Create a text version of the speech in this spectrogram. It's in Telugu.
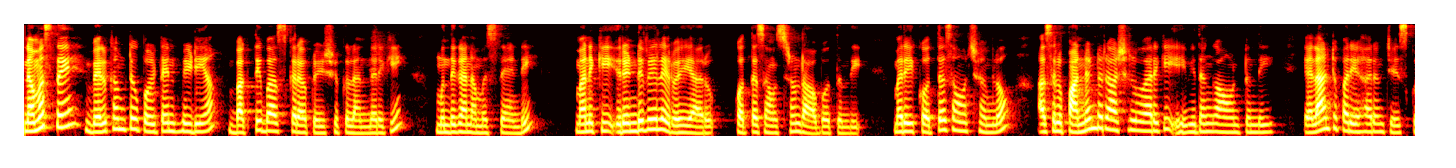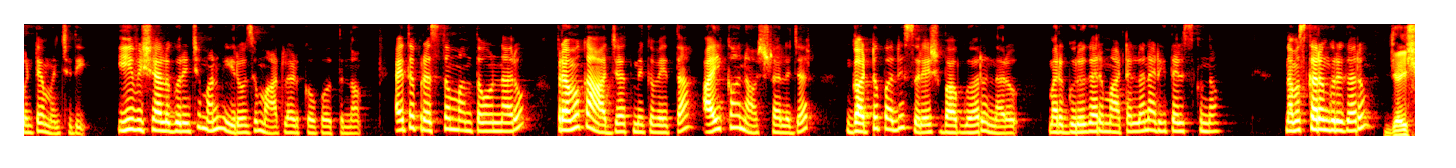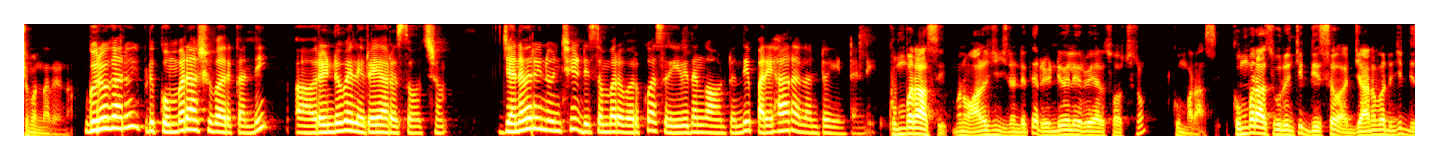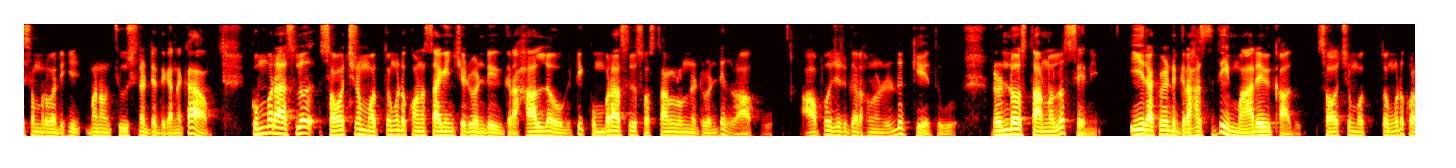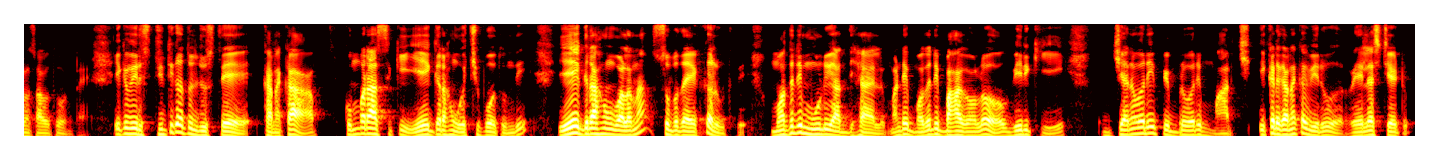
నమస్తే వెల్కమ్ టు పొలిటెంట్ మీడియా భక్తి భాస్కర ప్రేక్షకులందరికీ ముందుగా నమస్తే అండి. మనకి రెండు వేల ఇరవై ఆరు కొత్త సంవత్సరం రాబోతుంది. మరి కొత్త సంవత్సరంలో అసలు పన్నెండు రాశుల వారికి ఏ విధంగా ఉంటుంది? ఎలాంటి పరిహారం చేసుకుంటే మంచిది? ఈ విషయాల గురించి మనం ఈరోజు మాట్లాడుకోబోతున్నాం. అయితే ప్రస్తుతం మనతో ఉన్నారు ప్రముఖ ఆధ్యాత్మికవేత్త ఐకాన్ ఆస్ట్రాలజర్ గట్టుపల్లి సురేష్ బాబు గారు ఉన్నారు. మరి గురుగారి మాటల్లోనే అడిగి తెలుసుకుందాం. నమస్కారం గురుగారు. జై శ్రీమన్నారాయణ గురుగారు ఇప్పుడు కుంభరాశి వారికి అండి రెండు వేల ఇరవై ఆరో సంవత్సరం. జనవరి నుంచి డిసెంబర్ వరకు అసలు ఏ విధంగా ఉంటుంది? పరిహారాలు అంటూ ఏంటండి? కుంభరాశి మనం ఆలోచించినట్టయితే రెండు వేల ఇరవై ఆరు సంవత్సరం కుంభరాశి. కుంభరాశి గురించి డిస జనవరి నుంచి డిసెంబర్ వరకు మనం చూసినట్టయితే కనుక కుంభరాశిలో సంవత్సరం మొత్తం కూడా కొనసాగించేటువంటి గ్రహాల్లో ఒకటి కుంభరాశిలో స్వస్థానంలో ఉన్నటువంటి రాహు ఆపోజిట్ గ్రహంలో ఉన్నటువంటి కేతువు. రెండో స్థానంలో శని. ఈ రకమైన గ్రహస్థితి మారేవి కాదు. సంవత్సరం మొత్తం కూడా కొనసాగుతూ ఉంటాయి. ఇక వీరి స్థితిగతులు చూస్తే కనుక కుంభరాశికి ఏ గ్రహం వచ్చిపోతుంది? ఏ గ్రహం వలన శుభదాయకం కలుగుతుంది? మొదటి మూడు అధ్యాయాలు అంటే మొదటి భాగంలో వీరికి జనవరి ఫిబ్రవరి మార్చి ఇక్కడ కనుక వీరు రియల్ ఎస్టేటు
